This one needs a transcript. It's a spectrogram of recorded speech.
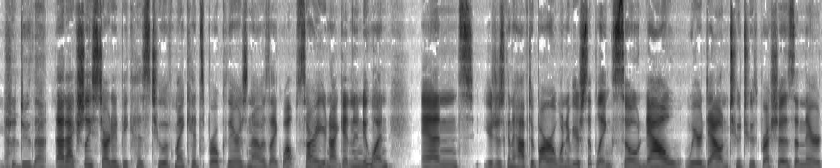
You Yeah. should do that. that actually started because two of my kids broke theirs, and I was like, "Well, sorry, you're not getting a new one." And you're just gonna have to borrow one of your siblings. So now we're down two toothbrushes, and they're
